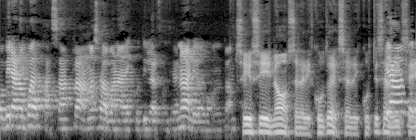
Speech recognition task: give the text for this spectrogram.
pues mira, no puedes pasar, claro, no se va a poner a discutirle al funcionario. Sí, sí, no, se le discute, se le discute y se le dice...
